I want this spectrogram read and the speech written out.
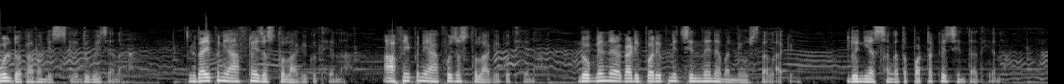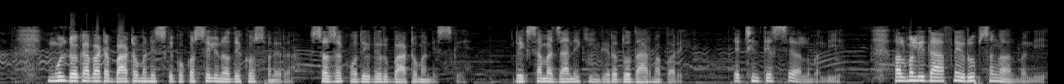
मूल ढोकामा निस्के दुवैजना। हिँडाइ पनि आफ्नै जस्तो लागेको थिएन। आफै पनि आफू जस्तो लागेको थिएन। लोग्ने नै अगाडि परे पनि चिन्दैन भन्ने उसलाई लाग्यो। दुनियाँसँग त पटक्कै चिन्ता थिएन। मूल ढोकाबाट बाटोमा निस्केको कसैले नदेखोस् भनेर सजग हुँदै उनीहरू बाटोमा निस्के। रिक्सामा जाने कि हिँडेर दोधारमा परे। एकछिन त्यसै अल्मलिए। अल्मलिँदा आफ्नै रूपसँग अल्मलिए।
